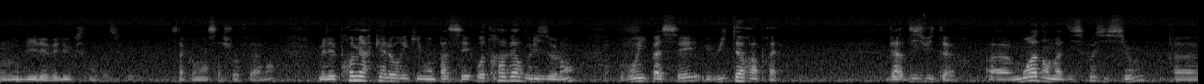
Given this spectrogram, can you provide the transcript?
on oublie les Velux hein, parce que ça commence à chauffer avant, mais les premières calories qui vont passer au travers de l'isolant vont y passer 8 heures après, vers 18 heures. Euh, moi, dans ma disposition, euh,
